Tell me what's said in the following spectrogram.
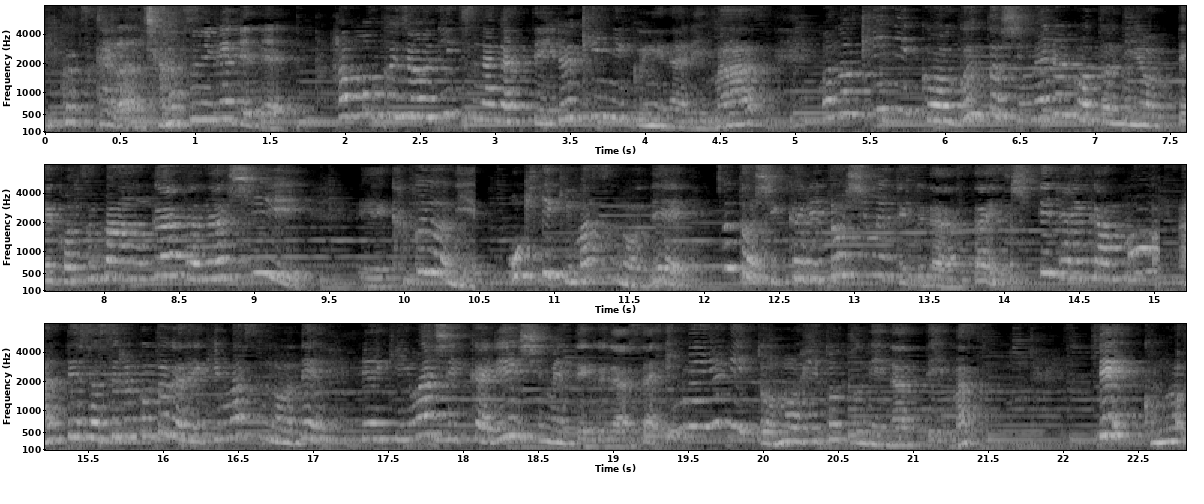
尾骨から恥骨にかけてハンモック状につながっている筋肉になります。この筋肉をぐっと締めることによって骨盤が正しい、え角度に起きてきますのでちょっとしっかりと締めてください。そして体幹も安定させることができますので平均はしっかり締めてください。インナーユニットの一つになっています。でこの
